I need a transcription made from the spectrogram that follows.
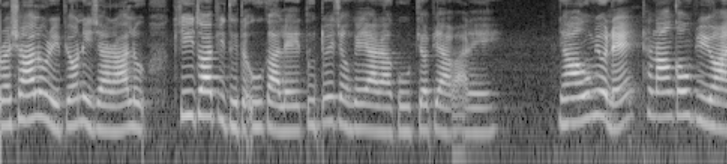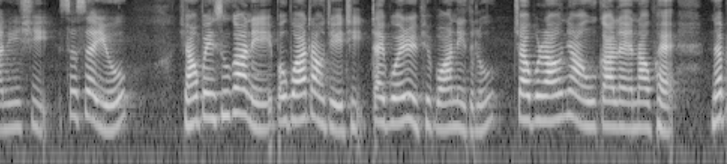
ရုရှားလူတွေပြောနေကြတာလို့ကြီးသွားပြည်သူတဦးကလည်းသူတွေ့ကြုံခဲ့ရတာကိုပြောပြပါတယ်။ညာဦးမြို့နယ်ထနောင်းကုန်းပြူရွာအနီးရှိဆက်ဆက်ယိုရောင်ပေစုကနေပုပ်ပွားတောင်ကြီးအထိတိုက်ပွဲတွေဖြစ်ပွားနေသလိုကြောက်ပရောင်းညာဦးကားလန်အနောက်ဘက်နက်ပ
